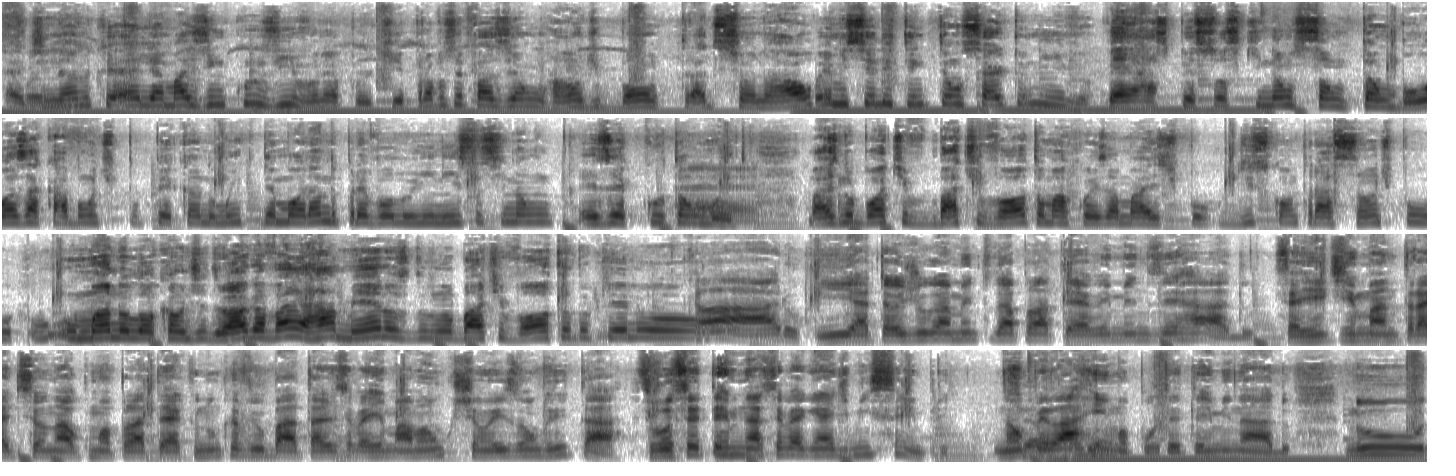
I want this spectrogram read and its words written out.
É, Foi- dinâmico ele é mais inclusivo, né? Porque pra você fazer um round bom, tradicional, o MC ele tem que ter um certo nível. É, as pessoas que não são tão boas acabam, tipo, pecando muito, demorando pra evoluir nisso se não executam É. muito. Mas no bate-volta, uma coisa mais, tipo, descontração, tipo, o mano loucão de droga vai errar menos no bate-volta do que no. Claro. E até o julgamento da plateia vem menos errado. Se a gente rimar no tradicional com uma plateia que nunca viu batalha, você vai rimar mão com chão e eles vão gritar. Se você terminar, você vai ganhar de mim sempre. Não Certo. pela rima, por ter terminado. No,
